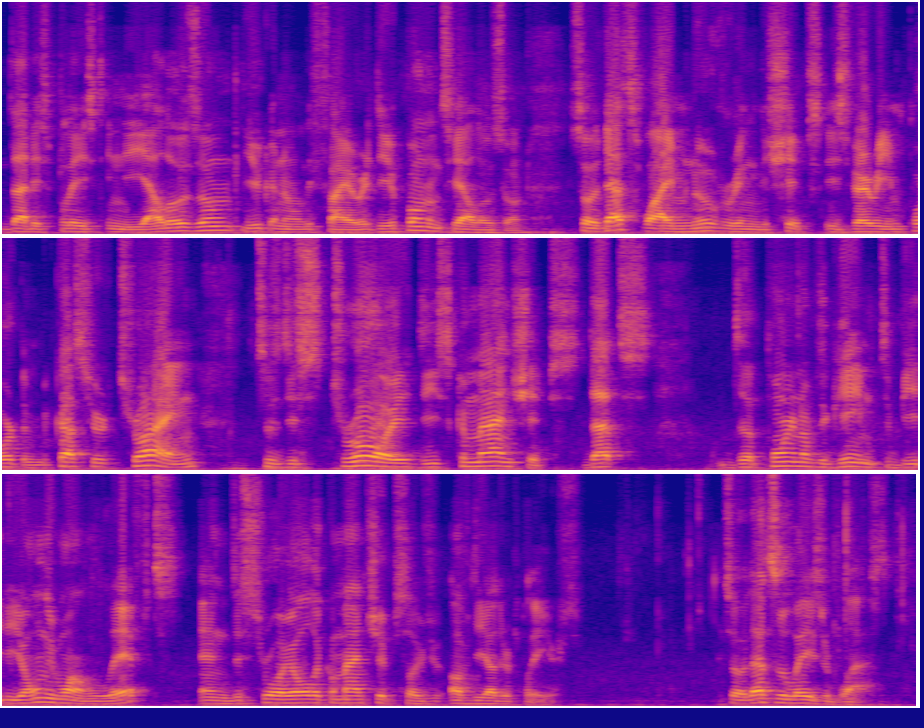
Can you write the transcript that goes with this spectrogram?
that is placed in the yellow zone, you can only fire at the opponent's yellow zone. So that's why maneuvering the ships is very important because you're trying to destroy these command ships. That's the point of the game to be the only one left and destroy all the command ships of, of the other players. So that's the laser blast.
